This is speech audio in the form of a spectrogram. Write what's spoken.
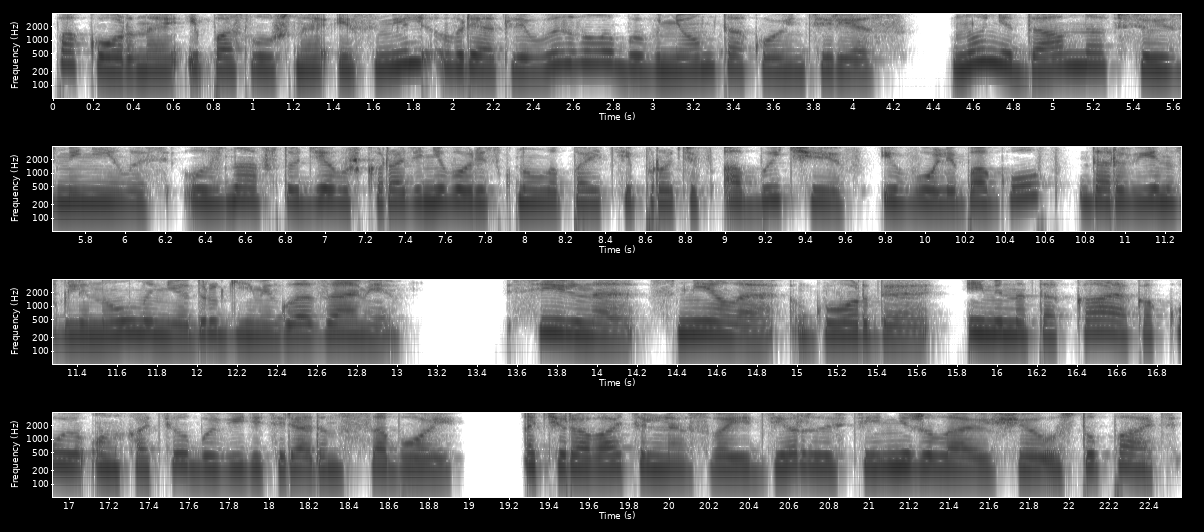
Покорная и послушная Эсмиль вряд ли вызвала бы в нем такой интерес. Но недавно все изменилось. Узнав, что девушка ради него рискнула пойти против обычаев и воли богов, Дарвин взглянул на нее другими глазами. Сильная, смелая, гордая, именно такая, какую он хотел бы видеть рядом с собой. Очаровательная в своей дерзости, не желающая уступать.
